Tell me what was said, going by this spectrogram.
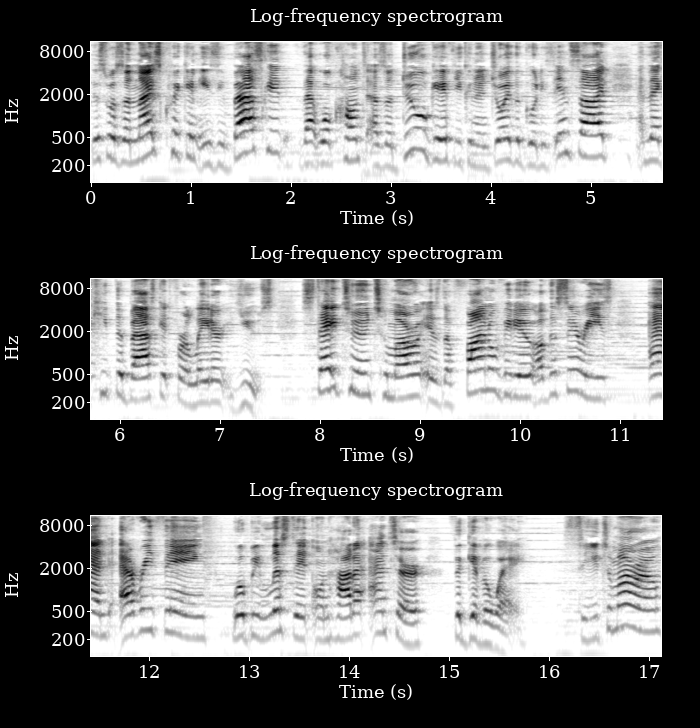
This was a nice, quick, and easy basket that will count as a dual gift. You can enjoy the goodies inside and then keep the basket for later use. Stay tuned. Tomorrow is the final video of the series and everything will be listed on how to enter the giveaway. See you tomorrow.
